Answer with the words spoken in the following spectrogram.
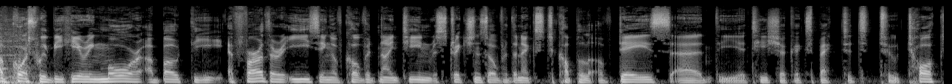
Of course, we'll be hearing more about the further easing of COVID 19 restrictions over the next couple of days. Uh, the Taoiseach expected to talk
